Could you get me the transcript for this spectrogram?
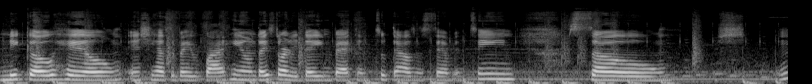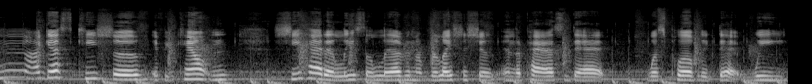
Niko Khale, and she has a baby by him. They started dating back in 2017. So, mm, I guess Keyshia, if you're counting, she had at least 11 relationships in the past that was public that we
